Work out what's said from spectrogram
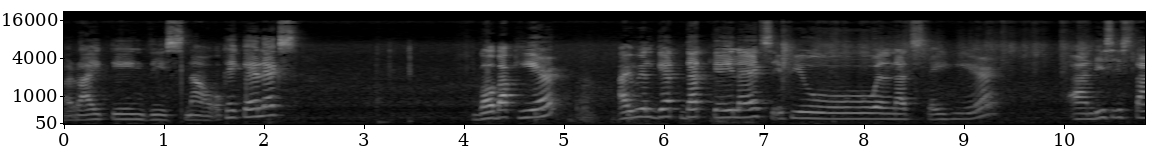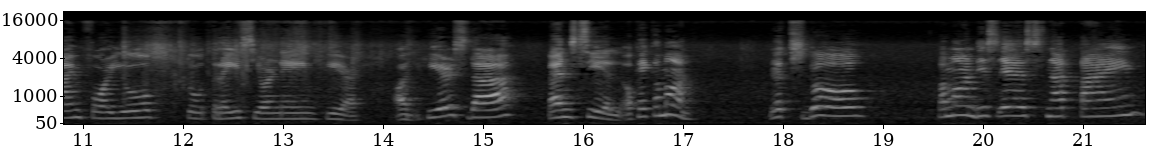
writing this now. Okay, Kalex? Go back here. I will get that Kalex if you will not stay here. And this is time for you to trace your name here. And here's the pencil. Okay, come on. Let's go. Come on, this is not time.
